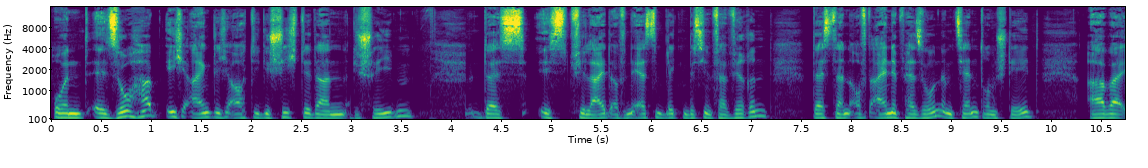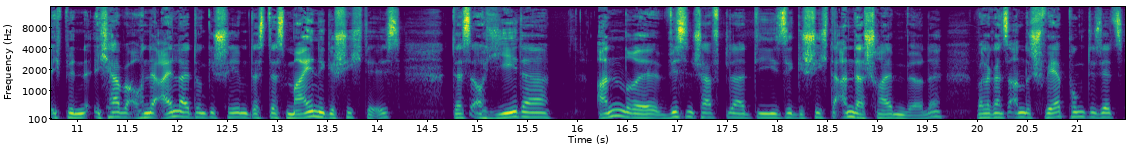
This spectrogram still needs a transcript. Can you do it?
Und äh, so habe ich eigentlich auch die Geschichte dann geschrieben. Das ist vielleicht auf den ersten Blick ein bisschen verwirrend, dass dann oft eine Person im Zentrum steht. Aber ich bin, ich habe auch eine Einleitung geschrieben, dass das meine Geschichte ist, dass auch jeder andere Wissenschaftler diese Geschichte anders schreiben würde, weil er ganz andere Schwerpunkte setzt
